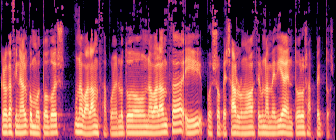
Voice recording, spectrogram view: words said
creo que al final como todo es una balanza, ponerlo todo en una balanza y pues sopesarlo, ¿no? Hacer una media en todos los aspectos.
